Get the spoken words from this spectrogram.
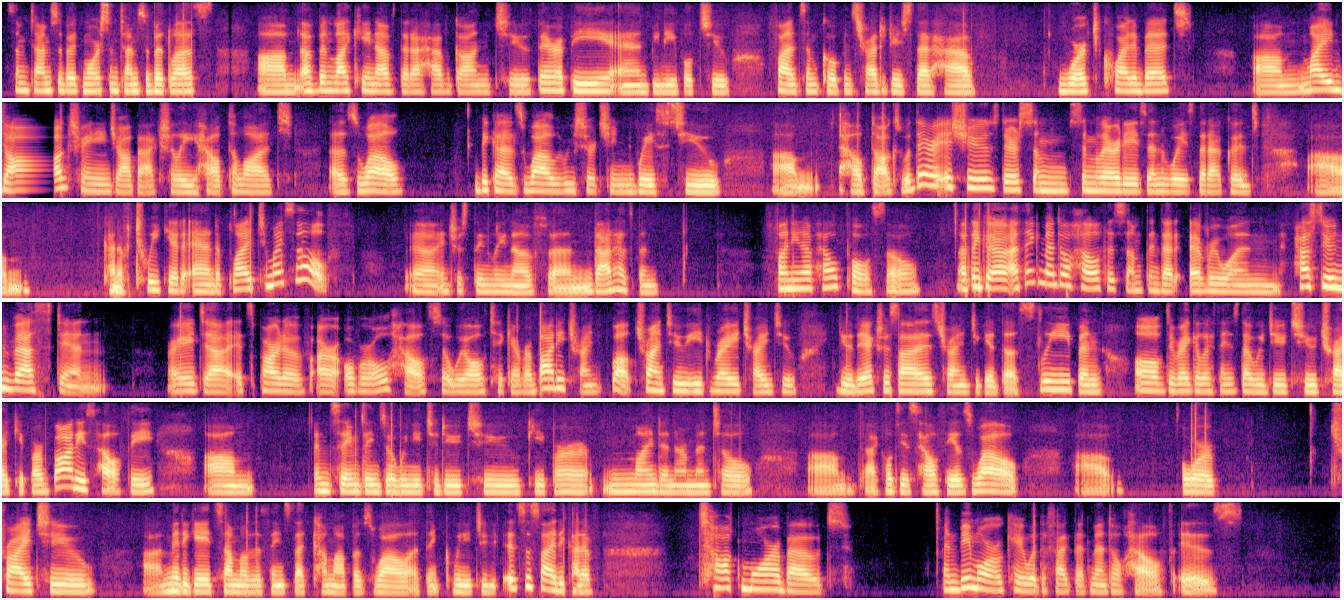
sometimes a bit more, sometimes a bit less. Um, I've been lucky enough that I have gone to therapy and been able to find some coping strategies that have worked quite a bit. Um, my dog training job actually helped a lot as well because while researching ways to um, help dogs with their issues, there's some similarities and ways that I could um, kind of tweak it and apply it to myself. Uh, interestingly enough, and that has been fun enough helpful. So I think uh, I think mental health is something that everyone has to invest in. Right, uh, it's part of our overall health. So we all take care of our body, trying well, trying to eat right, trying to do the exercise, trying to get the sleep, and all of the regular things that we do to try to keep our bodies healthy. Um, and same things that we need to do to keep our mind and our mental um, faculties healthy as well, um, or try to uh, mitigate some of the things that come up as well. I think we need to, in society, kind of talk more about and be more okay with the fact that mental health is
